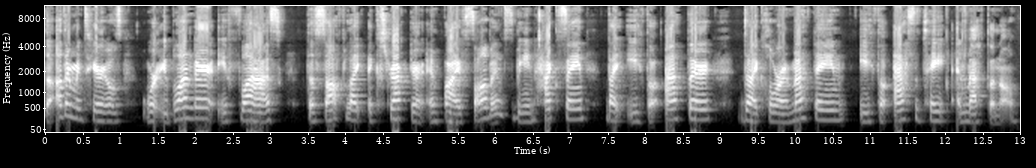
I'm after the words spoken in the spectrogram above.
The other materials were a blender, a flask, the Soxhlet extractor, and five solvents being hexane, diethyl ether, dichloromethane, ethyl acetate, and methanol.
